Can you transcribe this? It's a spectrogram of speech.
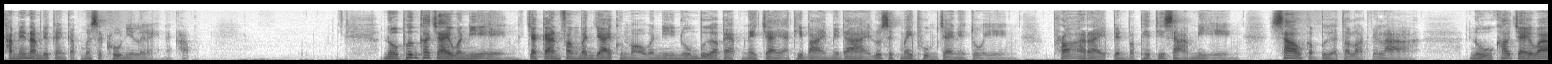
คำแนะนำเดียวกันกับเมื่อสักครู่นี้เลยนะครับหนูเพิ่งเข้าใจวันนี้เอง จากการฟังบรรยายคุณหมอวันนี้หนูเบื่อแบบในใจอธิบายไม่ได้ รู้สึกไม่ภูมิใจในตัวเอง เพราะอะไรเป็นประเภทที่ 3 นี่เอง เศร้ากับเบื่อตลอดเวลา หนูเข้าใจว่า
